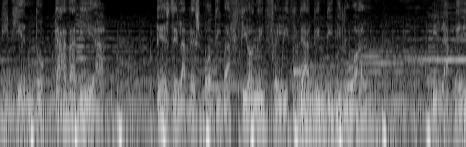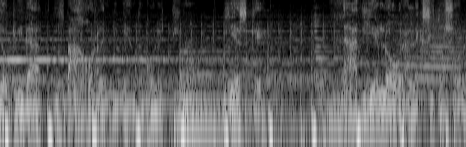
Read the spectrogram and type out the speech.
Viviendo cada día desde la desmotivación e infelicidad individual y la mediocridad y bajo rendimiento colectivo. Y es que nadie logra el éxito solo,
